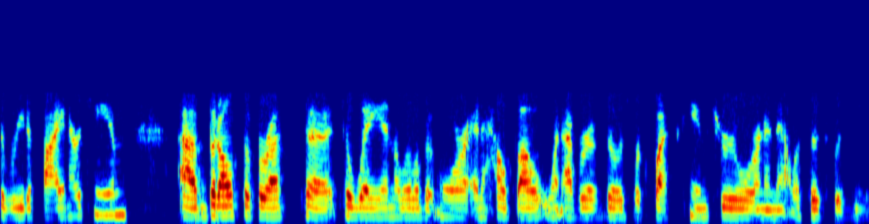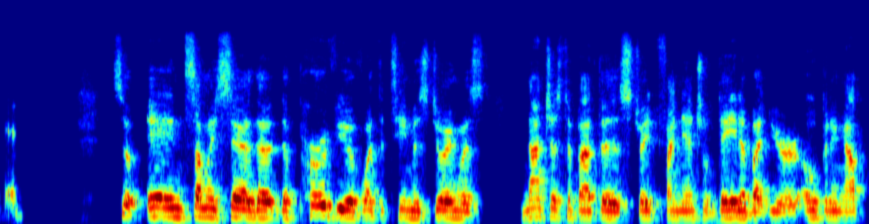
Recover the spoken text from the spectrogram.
to redefine our team, um, but also for us to, to weigh in a little bit more and help out whenever those requests came through or an analysis was needed. So, in summary, Sarah, the, the purview of what the team is doing was not just about the straight financial data, but you're opening up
